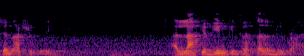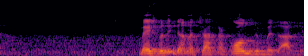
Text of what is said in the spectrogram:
سے ناشکری کی۔ اللہ کے دین کی طرف قدم نہیں بڑھایا۔ میں اس میں نہیں جانا چاہتا کون ذمہ دار ہے۔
